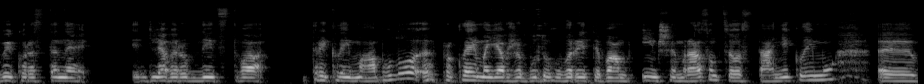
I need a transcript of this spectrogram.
використане для виробництва. Три клейма було. Е, Про клейма я вже буду говорити вам іншим разом. Це останнє клеймо, е,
